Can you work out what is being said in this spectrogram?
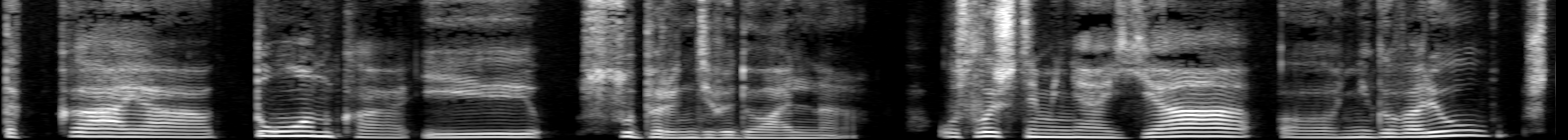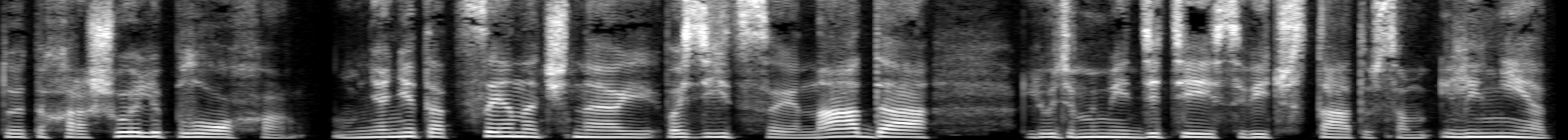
такая тонкая и супер индивидуальная. Услышьте меня, я э, не говорю, что это хорошо или плохо. У меня нет оценочной позиции. Надо людям иметь детей с ВИЧ-статусом или нет.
